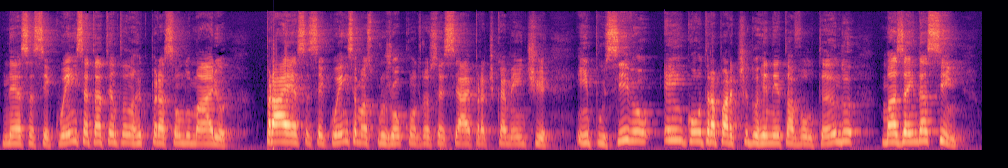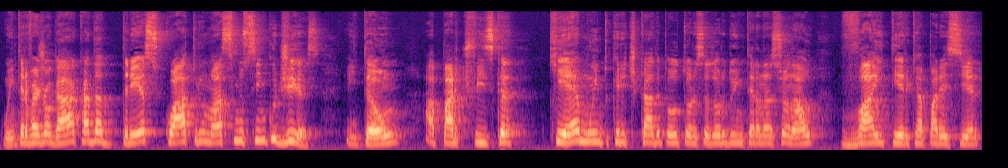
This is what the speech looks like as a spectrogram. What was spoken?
nessa sequência, está tentando a recuperação do Mário para essa sequência, mas para o jogo contra o CSA é praticamente impossível. Em contrapartida, o René está voltando, mas ainda assim, o Inter vai jogar a cada 3, 4, no máximo 5 dias. Então, a parte física, que é muito criticada pelo torcedor do Internacional, vai ter que aparecer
